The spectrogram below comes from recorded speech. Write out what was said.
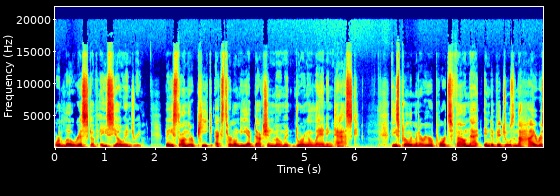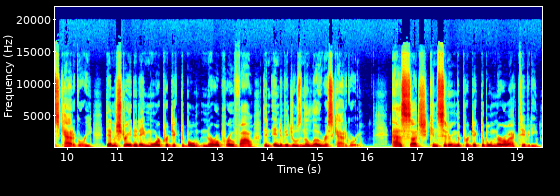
or low risk of ACL injury, based on their peak external knee abduction moment during a landing task. These preliminary reports found that individuals in the high risk category demonstrated a more predictable neural profile than individuals in the low risk category. As such, considering the predictable neuroactivity,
